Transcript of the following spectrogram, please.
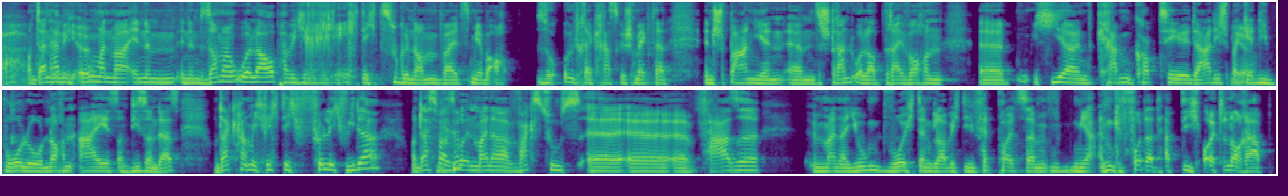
Ah, und dann habe ich irgendwann mal in einem, in einem Sommerurlaub habe ich richtig zugenommen, weil es mir aber auch so ultra krass geschmeckt hat. In Spanien, ähm, Strandurlaub drei Wochen, äh, hier ein Krabbencocktail, da die Spaghetti Bolo, noch ein Eis und dies und das. Und da kam ich richtig völlig wieder. Und das war so in meiner Wachstumsphase, äh, äh, Phase, in meiner Jugend, wo ich dann, glaube ich, die Fettpolster mir angefuttert habe, die ich heute noch hab.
